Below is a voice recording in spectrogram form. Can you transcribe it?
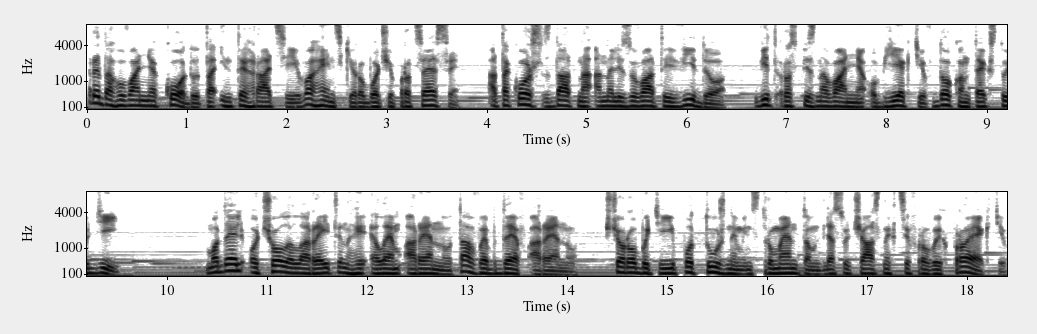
редагування коду та інтеграції в агентські робочі процеси, а також здатна аналізувати відео від розпізнавання об'єктів до контексту дій. Модель очолила рейтинги LM Арену та WebDev Арену, що робить її потужним інструментом для сучасних цифрових проєктів.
